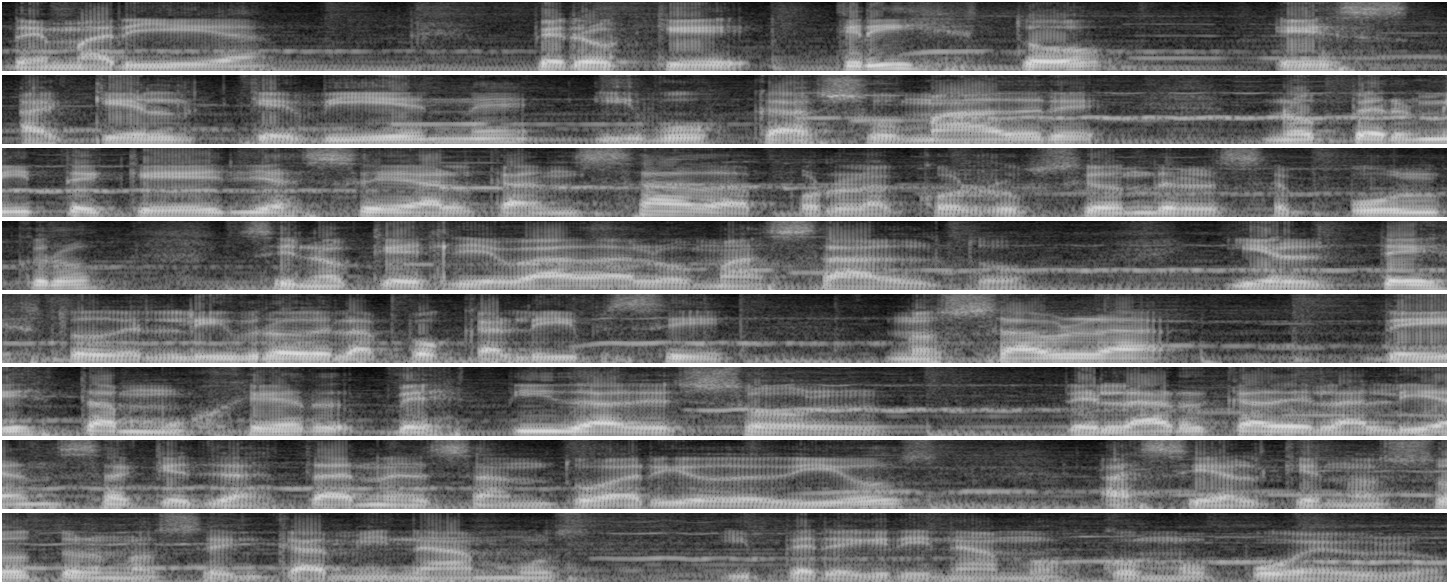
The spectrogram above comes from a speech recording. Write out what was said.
de María, pero que Cristo es aquel que viene y busca a su madre, no permite que ella sea alcanzada por la corrupción del sepulcro, sino que es llevada a lo más alto y el texto del libro del Apocalipsis nos habla de esta mujer vestida de sol, del arca de la alianza que ya está en el santuario de Dios, hacia el que nosotros nos encaminamos y peregrinamos como pueblo.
